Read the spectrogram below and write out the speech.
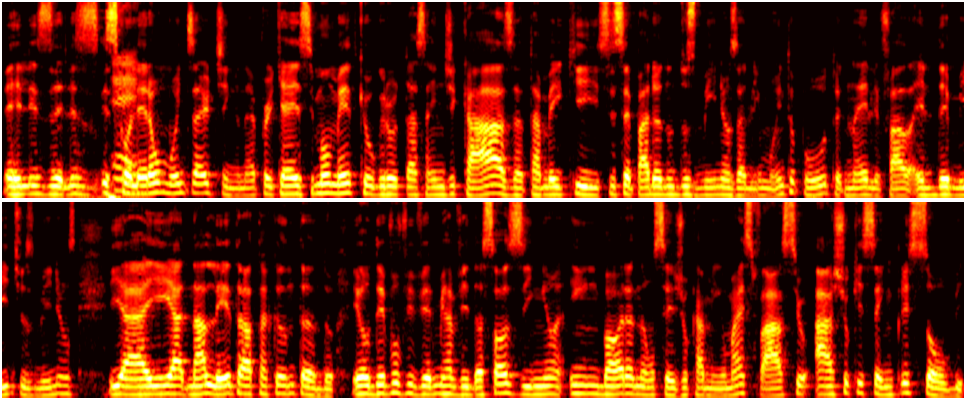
Eles, eles escolheram é. muito certinho, né? Porque é esse momento que o Groot tá saindo de casa, tá meio que se separando dos Minions ali, muito puto, né? Ele fala, ele demite os Minions. E aí, na letra, ela tá cantando: Eu devo viver minha vida sozinha em embora não seja o caminho mais fácil, acho que sempre soube.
